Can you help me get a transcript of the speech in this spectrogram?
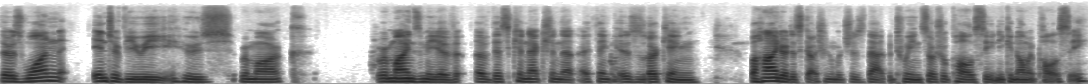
there's one interviewee whose remark reminds me of, of this connection that I think is lurking behind our discussion, which is that between social policy and economic policy.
